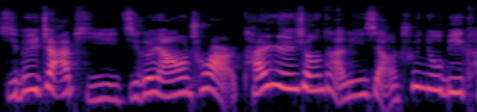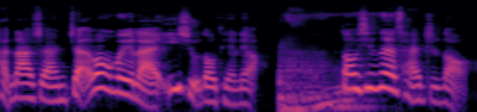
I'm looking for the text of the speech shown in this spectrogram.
几杯扎啤，几个羊肉串，谈人生，谈理想，吹牛逼，侃大山，展望未来，一宿到天亮。到现在才知道，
